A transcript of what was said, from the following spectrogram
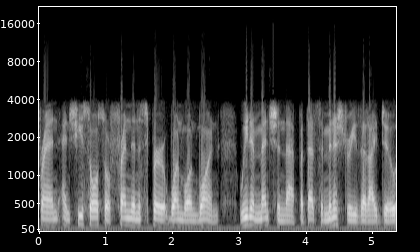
friend, and she's also a friend in the spirit 111. We didn't mention that, but that's a ministry that I do.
